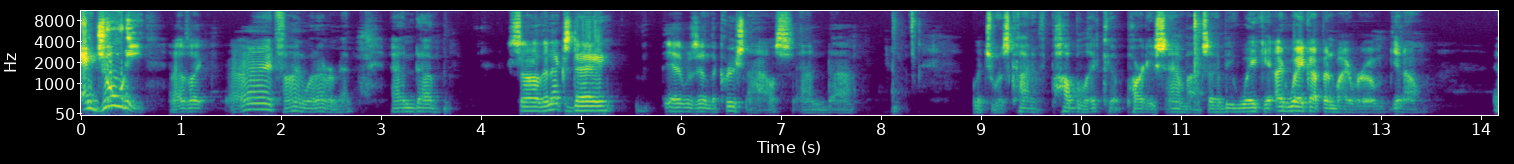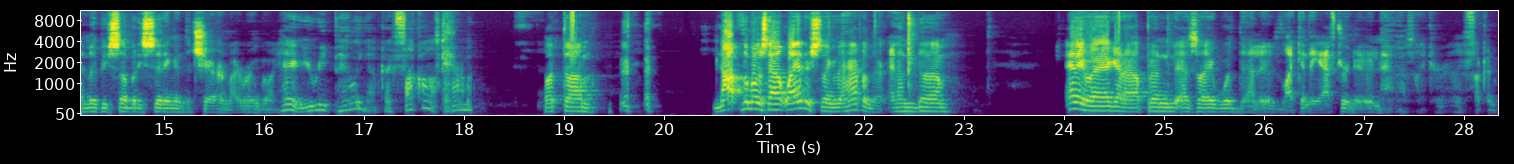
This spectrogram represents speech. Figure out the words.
and Judy. And I was like, all right, fine, whatever, man. And um, so the next day, it was in the Krishna house, and uh, which was kind of public, a party sandbox. I'd be waking, I'd wake up in my room, you know, and there'd be somebody sitting in the chair in my room going, "Hey, you Reid Paley?" I'm like, "Fuck off, get out of my." But um, not the most outlandish thing that happened there. And um, anyway, I got up, and as I would then, it was like in the afternoon. I was like, "Really fucking."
